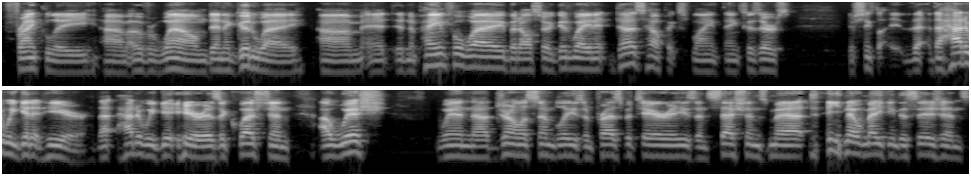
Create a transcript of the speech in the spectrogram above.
frankly um, overwhelmed in a good way, um, it, in a painful way, but also a good way. And it does help explain things because there's there's things like the, the, how do we get it here? That how do we get here is a question. I wish when uh, general assemblies and presbyteries and sessions met, you know, making decisions,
